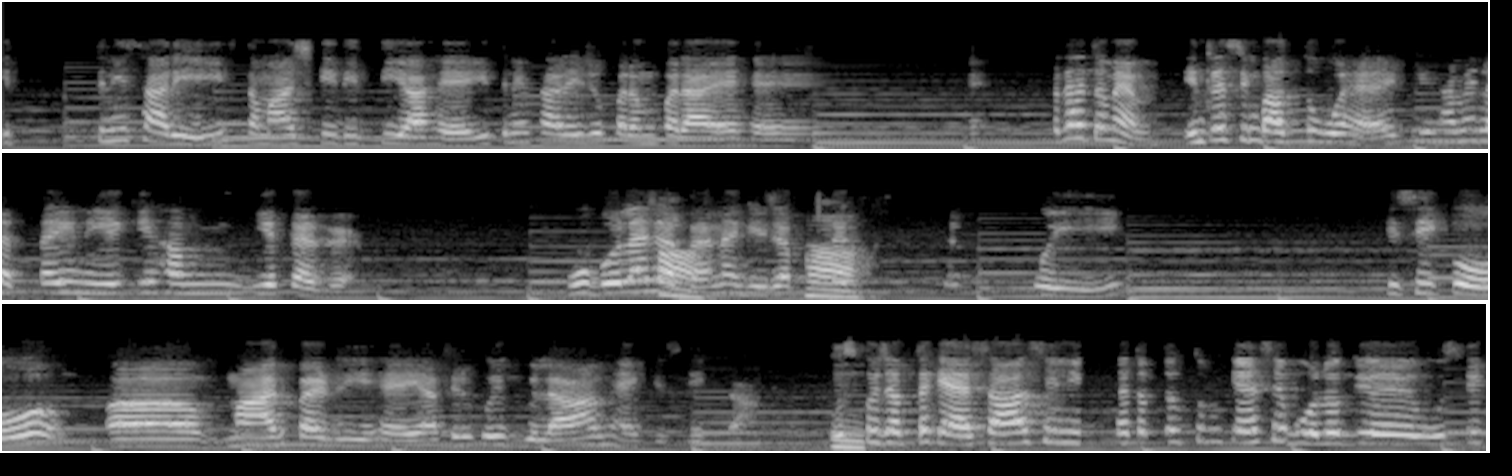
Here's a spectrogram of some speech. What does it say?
इतनी सारी समाज की रीतियाँ है इतने सारे जो परंपराएँ हैं पता है तो मैम इंटरेस्टिंग बात तो वो है कि हमें लगता ही नहीं है कि हम ये कर रहे हैं वो बोला हाँ, जाता हाँ, ना कि जब हाँ. तक कोई किसी को आ, मार पड़ रही है या फिर कोई गुलाम है किसी का हम्म। उसको जब तक एहसास ही नहीं होता तब तक तुम कैसे बोलोगे उसे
